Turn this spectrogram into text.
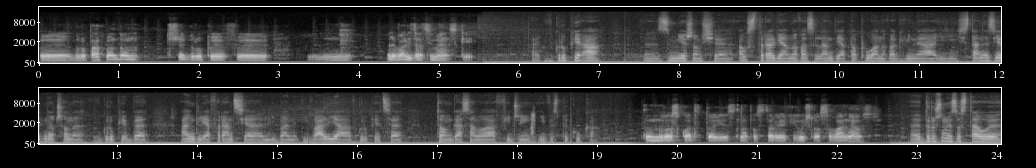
w grupach. Będą trzy grupy w y, rywalizacji męskiej. Tak, w grupie A y, zmierzą się Australia, Nowa Zelandia, Papua Nowa Gwinea i Stany Zjednoczone. W grupie B Anglia, Francja, Liban i Walia, a w grupie C Tonga, Samoa, Fidżi i Wyspy Cooka. ten rozkład to jest na podstawie jakiegoś losowania? E, drużyny zostały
